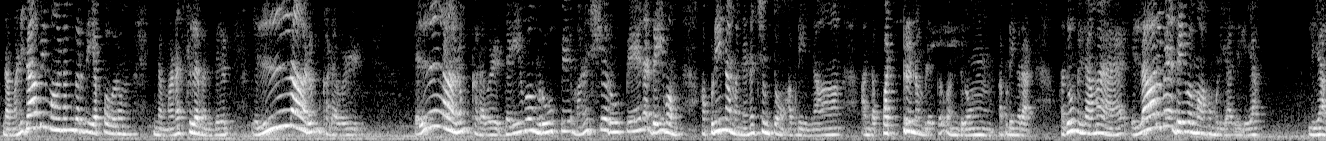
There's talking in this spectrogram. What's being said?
இந்த மனிதாபிமானம்ங்கிறது எப்போ வரும்? இந்த மனசில் வந்து எல்லாரும் கடவுள். எல்லாரும் கடவுள் தெய்வம் ரூபே மனுஷ ரூபேன தெய்வம் அப்படின்னு நம்ம நினச்சிட்டோம் அப்படின்னா அந்த பற்று நம்மளுக்கு வந்துடும் அப்படிங்கிறார். அதுவும் இல்லாமல் எல்லாருமே தெய்வமாக முடியாது இல்லையா? இல்லையா?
